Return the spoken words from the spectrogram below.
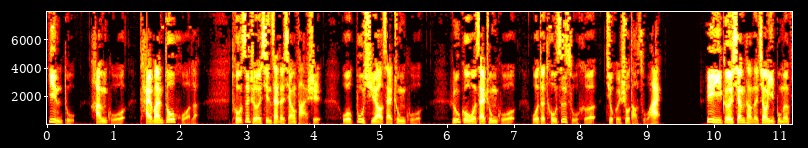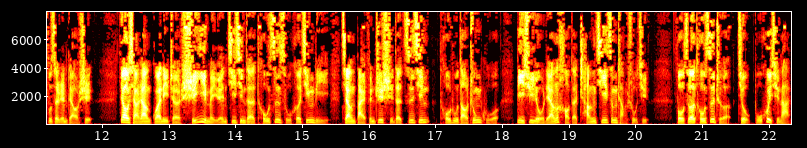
印度、韩国、台湾都火了，投资者现在的想法是，我不需要在中国，如果我在中国，我的投资组合就会受到阻碍。另一个香港的交易部门负责人表示。要想让管理着十亿美元基金的投资组合经理将百分之十的资金投入到中国，必须有良好的长期增长数据，否则投资者就不会去那里。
